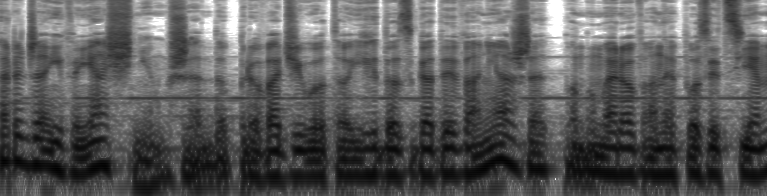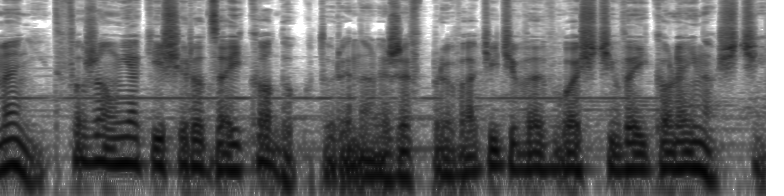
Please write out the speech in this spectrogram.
RJ wyjaśnił, że doprowadziło to ich do zgadywania, że ponumerowane pozycje menu tworzą jakiś rodzaj kodu, który należy wprowadzić we właściwej kolejności.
